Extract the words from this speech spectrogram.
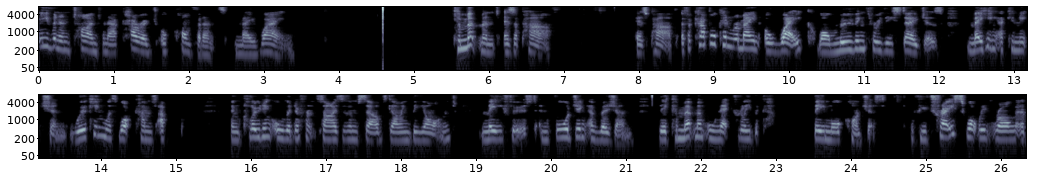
even in times when our courage or confidence may wane. Commitment as a path as path. If a couple can remain awake while moving through these stages, making a connection, working with what comes up, including all the different sides of themselves going beyond me first, and forging a vision, their commitment will naturally be more conscious. If you trace what went wrong in a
